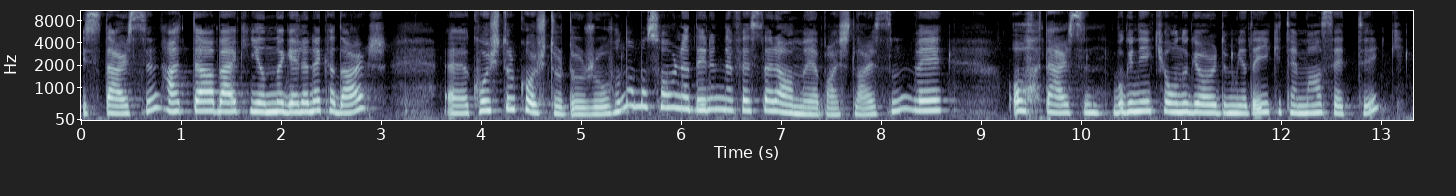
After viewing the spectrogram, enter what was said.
istersin. Hatta belki yanına gelene kadar e, koştur koşturdur ruhun ama sonra derin nefesler almaya başlarsın ve oh dersin bugün iyi ki onu gördüm ya da iyi ki temas ettik.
